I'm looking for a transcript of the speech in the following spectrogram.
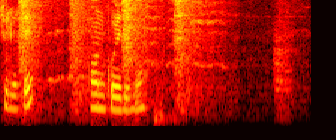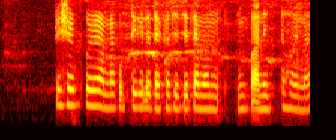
চুলোতে অন করে দেব। প্রেশার কুকারে রান্না করতে গেলে দেখা যায় যে তেমন পানি দিতে হয় না।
